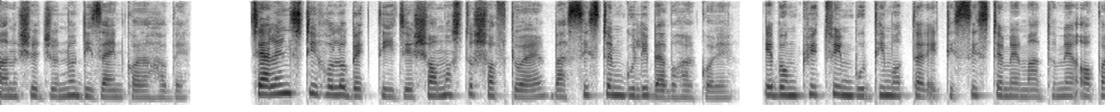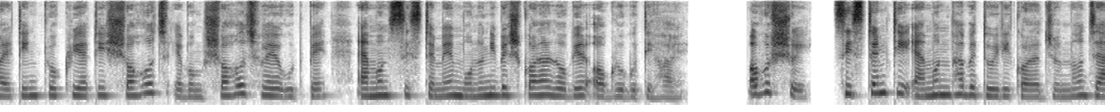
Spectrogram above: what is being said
মানুষের জন্য ডিজাইন করা হবে। চ্যালেঞ্জটি হল ব্যক্তি যে সমস্ত সফটওয়্যার বা সিস্টেমগুলি ব্যবহার করে, এবং কৃত্রিম বুদ্ধিমত্তার একটি সিস্টেমের মাধ্যমে অপারেটিং প্রক্রিয়াটি সহজ এবং সহজ হয়ে উঠবে, এমন সিস্টেমে মনোনিবেশ করা রোগের অগ্রগতি হয়। অবশ্যই, সিস্টেমটি এমনভাবে তৈরি করার জন্য যা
